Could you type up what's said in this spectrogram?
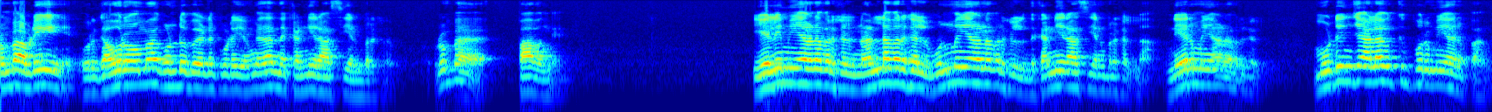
ரொம்ப அப்படி ஒரு கௌரவமாக கொண்டு போயிடக்கூடியவங்க தான் இந்த கன்னி ராசி அன்பர்கள். ரொம்ப பாவங்க. எளிமையானவர்கள் நல்லவர்கள் உண்மையானவர்கள் இந்த கன்னிராசி அன்பர்கள்லாம் நேர்மையானவர்கள் முடிஞ்ச அளவுக்கு பொறுமையாக இருப்பாங்க.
